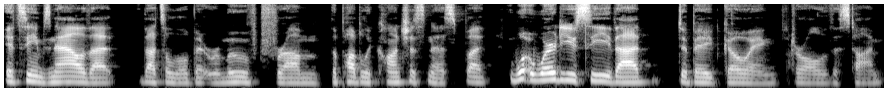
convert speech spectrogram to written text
it seems now that that's a little bit removed from the public consciousness. But wh- where do you see that debate going after all of this time?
